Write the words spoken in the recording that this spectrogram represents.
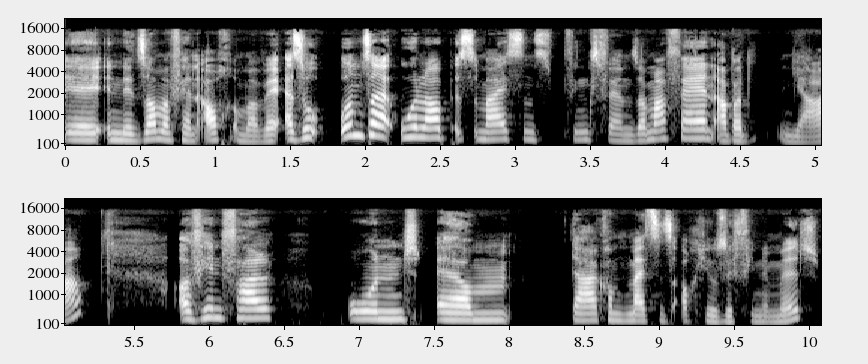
äh, in den Sommerferien auch immer weg. Also unser Urlaub ist meistens Pfingstferien, Sommerferien, aber ja, auf jeden Fall. Und ähm, da kommt meistens auch Josephine mit.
